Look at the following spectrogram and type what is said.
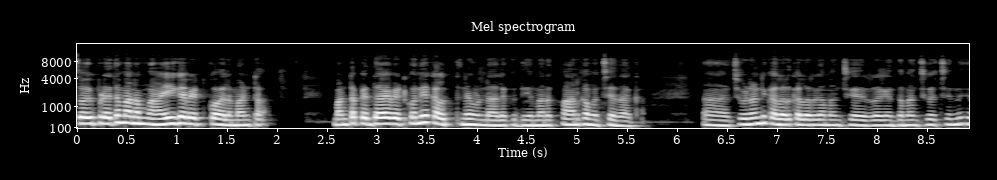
సో ఇప్పుడైతే మనం హైగా పెట్టుకోవాలి మంట. మంట పెద్దగా పెట్టుకొని కలుపుతూనే ఉండాలి కొద్దిగా మనకు పానకం వచ్చేదాకా. చూడండి కలర్ కలర్గా మంచిగా ఎర్రగా ఎంత మంచిగా వచ్చింది.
